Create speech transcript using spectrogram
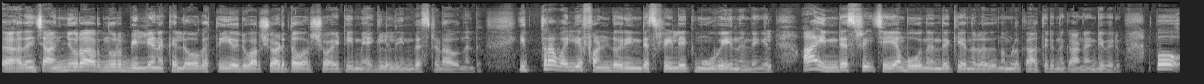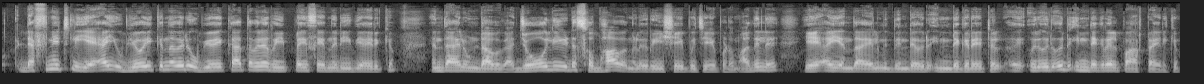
അതെന്ന് വെച്ചാൽ അഞ്ഞൂറ് അറുന്നൂറ് ബില്യൺ ഒക്കെ ലോകത്ത് ഈ ഒരു വർഷം അടുത്ത വർഷമായിട്ട് ഈ മേഖലയിൽ ഇൻവെസ്റ്റഡ് ആവുന്നുണ്ട്. ഇത്ര വലിയ ഫണ്ട് ഒരു ഇൻഡസ്ട്രിയിലേക്ക് മൂവ് ചെയ്യുന്നുണ്ടെങ്കിൽ ആ ഇൻഡസ്ട്രി ചെയ്യാൻ പോകുന്നത് എന്തൊക്കെയാണെന്നുള്ളത് നമ്മൾ കാത്തിരുന്ന് കാണേണ്ടി വരും. അപ്പോൾ ഡെഫിനറ്റ്ലി എ ഐ ഉപയോഗിക്കുന്നവർ ഉപയോഗിക്കാത്തവരെ റീപ്ലേസ് ചെയ്യുന്ന രീതിയായിരിക്കും എന്തായാലും ഉണ്ടാവുക. ജോലിയുടെ സ്വഭാവങ്ങൾ റീഷേപ്പ് ചെയ്യപ്പെടും. അതിൽ എ ഐ എന്തായാലും ഇതിന്റെ ഒരു ഇന്റഗ്രേറ്റൽ ഒരു ഒരു ഒരു ഇന്റഗ്രൽ പാർട്ടായിരിക്കും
